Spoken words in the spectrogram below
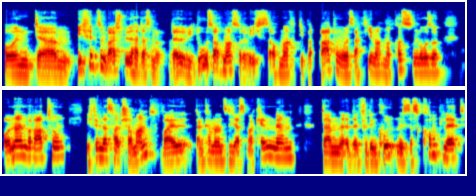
Und ähm, ich finde zum Beispiel, hat das Modell, wie du es auch machst oder wie ich es auch mache, die Beratung, wo er sagt, hier machen wir kostenlose Online-Beratung. Ich finde das halt charmant, weil dann kann man sich erstmal kennenlernen. Dann äh, für den Kunden ist das komplett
